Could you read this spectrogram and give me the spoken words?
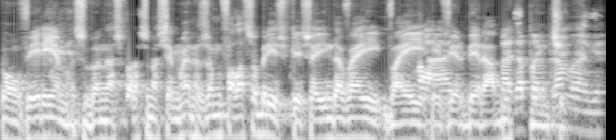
Bom, veremos. Nas próximas semanas vamos falar sobre isso, porque isso ainda vai, vai, vai reverberar vai bastante. Dar manga.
